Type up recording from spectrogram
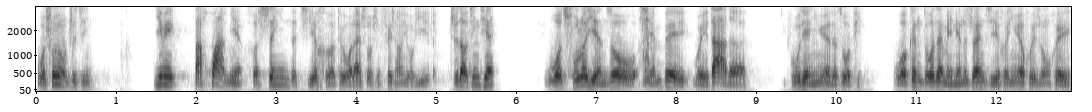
我受用至今。因为把画面和声音的结合对我来说是非常有益的。直到今天，我除了演奏前辈伟大的古典音乐的作品，我更多在每年的专辑和音乐会中会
